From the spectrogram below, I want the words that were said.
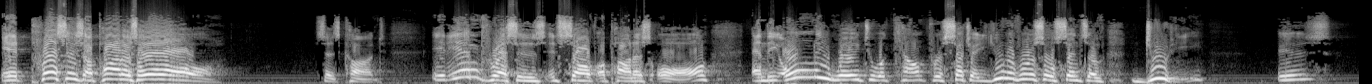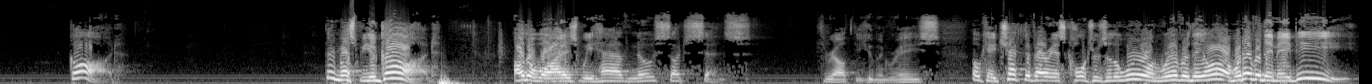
It presses upon us all, says Kant. It impresses itself upon us all, and the only way to account for such a universal sense of duty is God. There must be a God. Otherwise, we have no such sense throughout the human race. Okay, check the various cultures of the world, wherever they are, whatever they may be,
